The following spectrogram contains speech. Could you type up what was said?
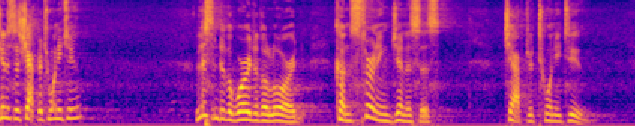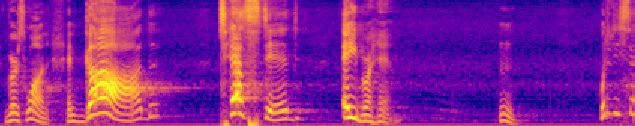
Genesis chapter 22. Listen to the word of the Lord concerning Genesis chapter 22, verse 1. And God tested Abraham. Mm. What did he say?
